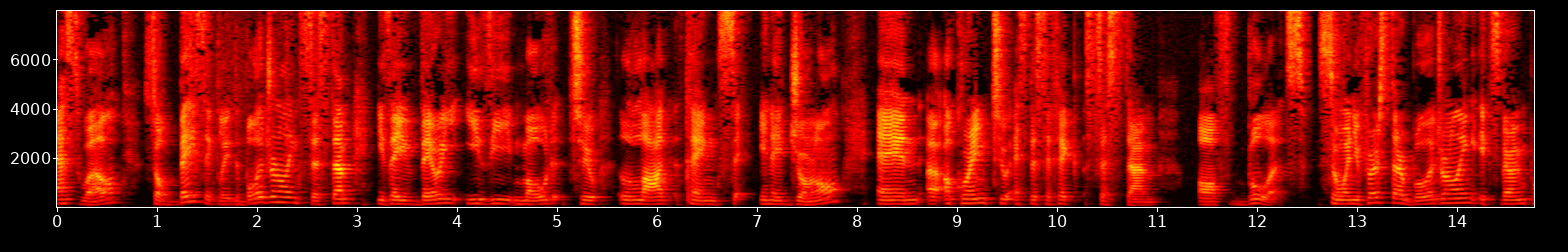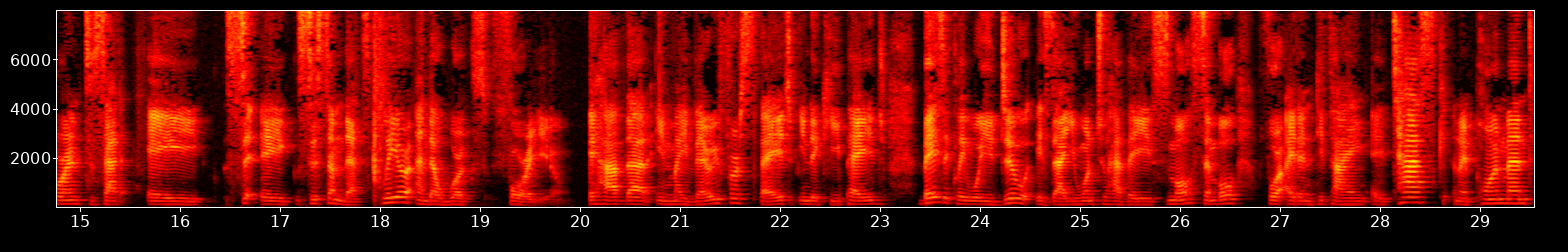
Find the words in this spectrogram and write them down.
as well. So basically, the bullet journaling system is a very easy mode to log things in a journal and uh, according to a specific system of bullets. So when you first start bullet journaling, it's very important to set a a system that's clear and that works for you. I have that in my very first page, in the key page. Basically, what you do is that you want to have a small symbol for identifying a task, an appointment,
